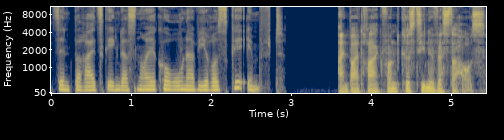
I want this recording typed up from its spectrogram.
sind bereits gegen das neue Coronavirus geimpft. Ein Beitrag von Christine Westerhaus.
